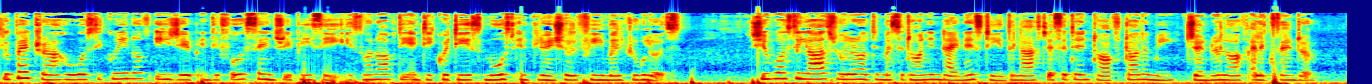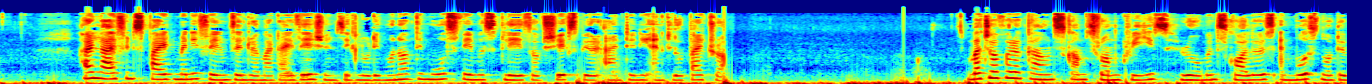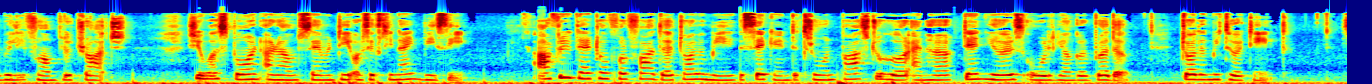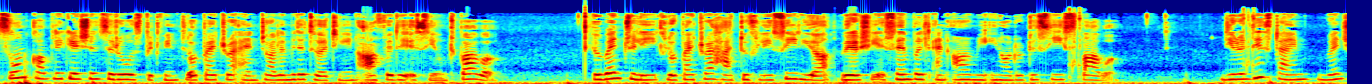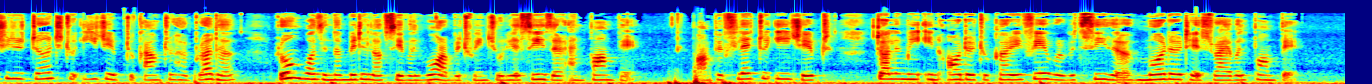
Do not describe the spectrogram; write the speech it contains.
Cleopatra, who was the queen of Egypt in the 1st century BC, is one of the antiquity's most influential female rulers. She was the last ruler of the Macedonian dynasty, the last descendant of Ptolemy, general of Alexander. Her life inspired many films and dramatizations, including one of the most famous plays of Shakespeare, Antony and Cleopatra. Much of her accounts comes from Greece, Roman scholars, and most notably from Plutarch. She was born around 70 or 69 BC. After the death of her father Ptolemy II, the throne passed to her and her 10 years old younger brother, Ptolemy XIII. Soon complications arose between Cleopatra and Ptolemy XIII after they assumed power. Eventually, Cleopatra had to flee Syria, where she assembled an army in order to seize power. During this time, when she returned to Egypt to counter her brother, Rome was in the middle of civil war between Julius Caesar and Pompey. Pompey fled to Egypt. Ptolemy, in order to curry favor with Caesar, murdered his rival Pompey.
